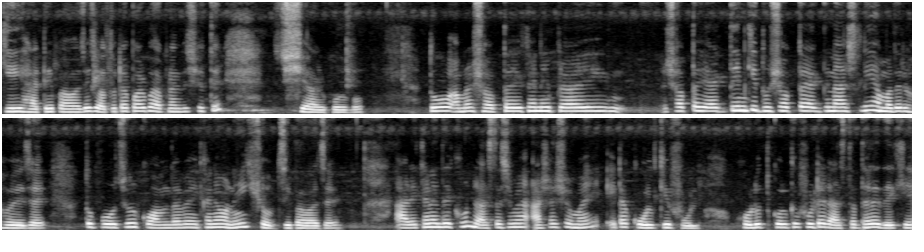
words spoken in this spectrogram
কী এই হাটে পাওয়া যায়, যতটা পারব আপনাদের সাথে শেয়ার করব। তো আমরা সপ্তাহে এখানে প্রায়, সপ্তাহে একদিন কি দু সপ্তাহ একদিন আসলেই আমাদের হয়ে যায়। তো প্রচুর কম দামে এখানে অনেক সবজি পাওয়া যায়। আর এখানে দেখুন, রাস্তার সময়, আসার সময় এটা কলকে ফুল। হলুদ কলকে ফুলটা রাস্তার ধারে দেখে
